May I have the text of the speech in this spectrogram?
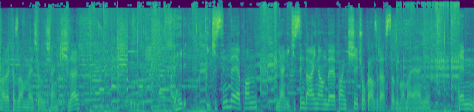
para kazanmaya çalışan kişiler. Her ikisini de yapan yani ikisini de aynı anda yapan kişiye çok az rastladım ama yani hem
